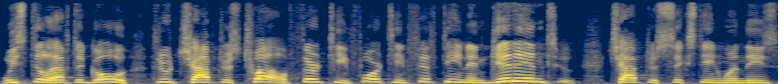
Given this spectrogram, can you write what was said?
We still have to go through chapters 12, 13, 14, 15, and get into chapter 16 when these,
